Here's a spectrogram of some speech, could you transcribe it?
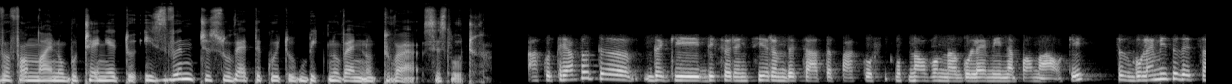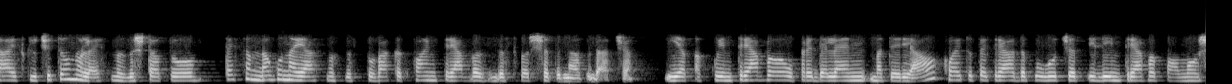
в онлайн обучението извън часовете, които обикновено това се случва? Ако трябва да, да ги диференцирам децата пак отново на големи и на по-малки, с големите деца е изключително лесно, защото те са много наясно с това какво им трябва за да свършат една задача. И ако им трябва определен материал, който те трябва да получат или им трябва помощ,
